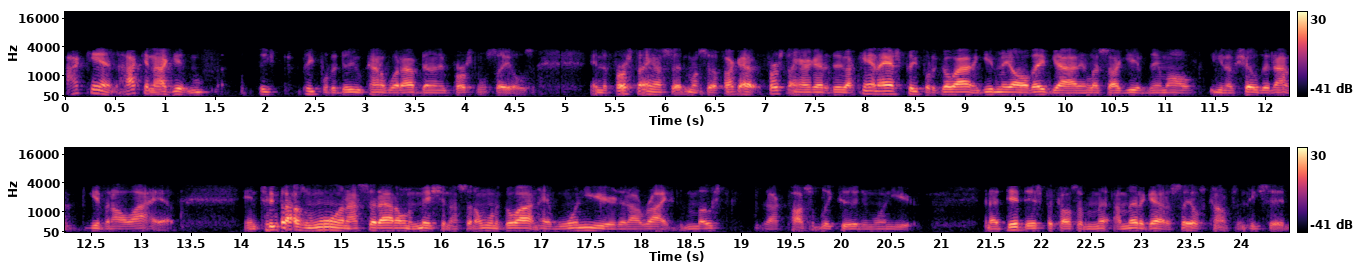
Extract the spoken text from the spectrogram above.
I can't. How can I get these people to do kind of what I've done in personal sales? And the first thing I said to myself, I got first thing I got to do. I can't ask people to go out and give me all they've got unless I give them all, you know, show that I'm giving all I have. In 2001, I set out on a mission. I said I want to go out and have one year that I write the most that I possibly could in one year. And I did this because I met, I met a guy at a sales conference. He said,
